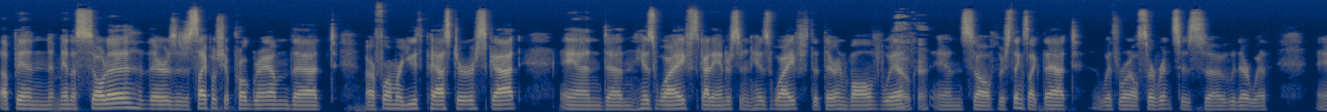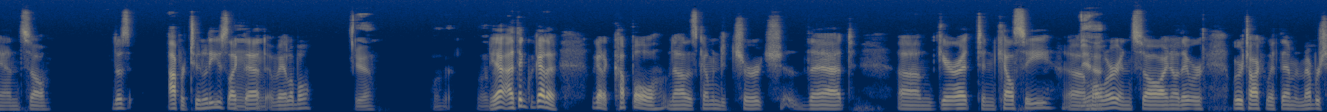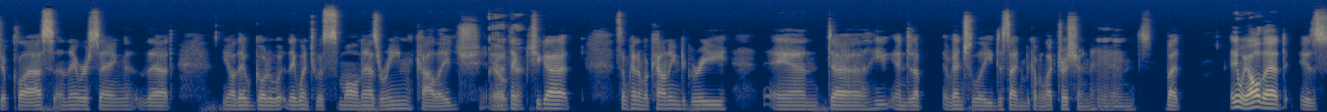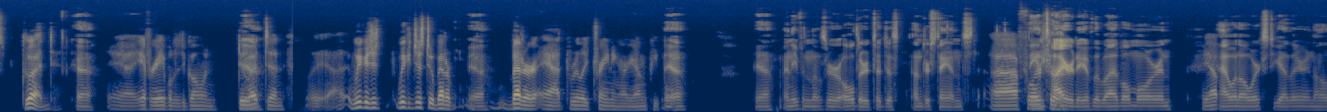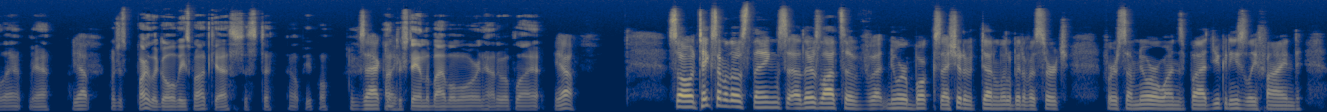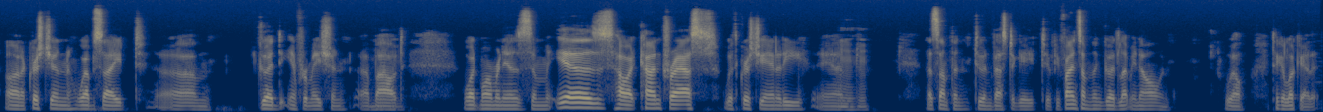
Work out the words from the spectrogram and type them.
up in Minnesota, there's a discipleship program that our former youth pastor, Scott, and um, his wife, Scott Anderson, and his wife, that they're involved with. okay. And so there's things like that with Royal Servants, is uh, who they're with. And so there's opportunities like that available. Yeah. Love it. Love it. Yeah, I think we gotta we got a couple now that's coming to church that um, Garrett and Kelsey uh, Yeah. Moeller, and so I know they were we were talking with them in membership class, and they were saying that you know they would go to they went to a small Nazarene college, and I think she got some kind of accounting degree, and uh, he ended up eventually deciding to become an electrician, Mhm. and but anyway, all that is good Yeah. yeah, if you're able to go and do Yeah. it and uh, we could just we could just do a better Yeah. better at really training our young people Yeah. Yeah. And even those are older to just understand uh the for sure entirety of the Bible more and yep how it all works together and all that. Yeah. yep Which is part of the goal of these podcasts, just to help people exactly understand the Bible more and how to apply it. yeah so take some of those things uh, there's lots of uh, newer books i should have done a little bit of a search for some newer ones but you can easily find on a christian website um, good information about what mormonism is how it contrasts with christianity and hmm that's something to investigate. If you find something good, let me know and we'll take a look at it.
